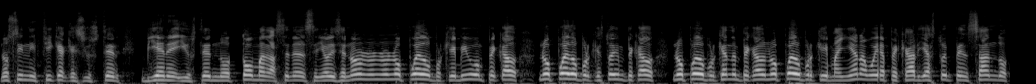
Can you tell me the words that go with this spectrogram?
No significa que si usted viene y usted no toma la cena del Señor y dice, no, no, no, no puedo porque vivo en pecado, no puedo porque estoy en pecado, no puedo porque ando en pecado, no puedo porque mañana voy a pecar, ya estoy pensando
